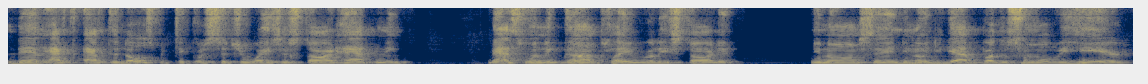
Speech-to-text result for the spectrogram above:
then after after those particular situations started happening, that's when the gunplay really started. You know what I'm saying? You know, you got brothers from over here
